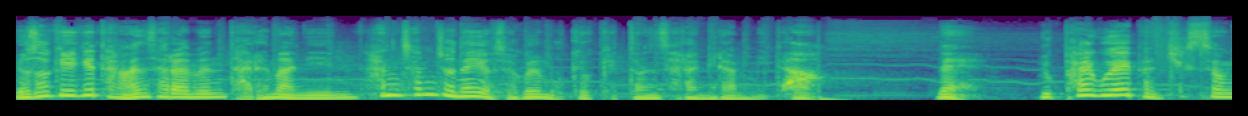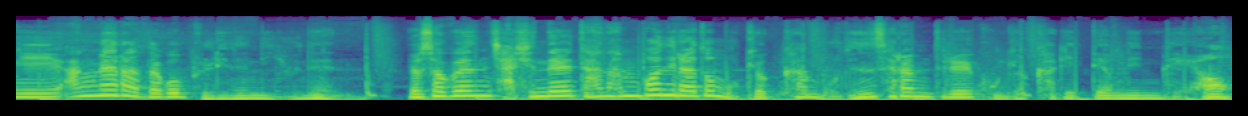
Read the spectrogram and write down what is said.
녀석에게 당한 사람은 다름 아닌 한참 전에 녀석을 목격했던 사람이랍니다. 네, 689의 변칙성이 악랄하다고 불리는 이유는 녀석은 자신을 단 한 번이라도 목격한 모든 사람들을 공격하기 때문인데요.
